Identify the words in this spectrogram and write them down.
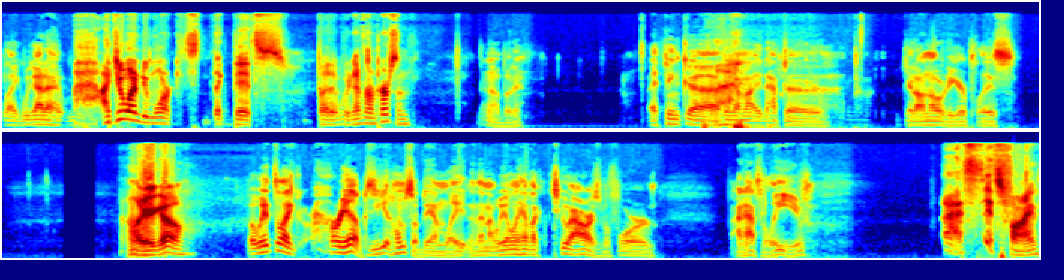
Like we gotta. I do want to do more like bits, but we're never in person. I know, buddy. I think uh, I think I might have to get on over to your place. Oh, there you go. But we have to like hurry up because you get home so damn late, and then we only have like two hours before I'd have to leave. Ah, it's it's fine.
